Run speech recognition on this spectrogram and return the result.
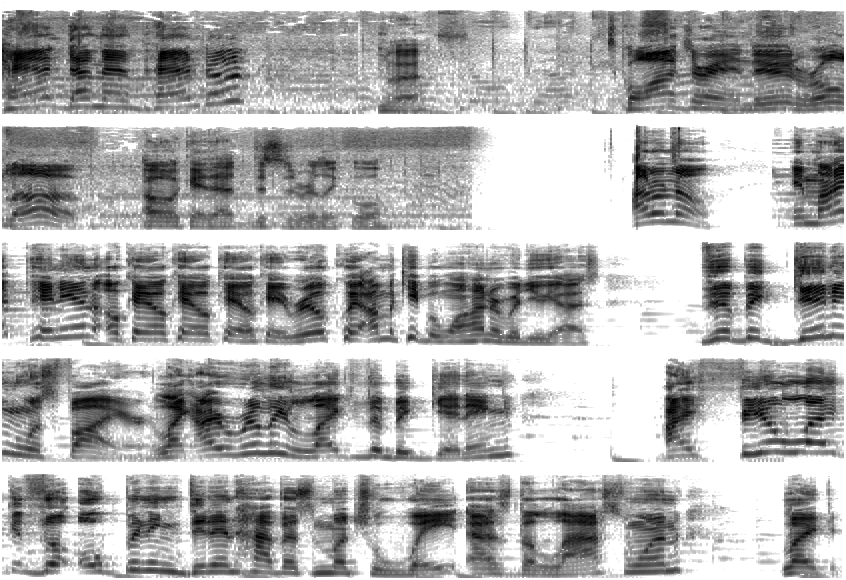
Pan that man Panda? Okay. Squadron, dude, rolled up. Oh, okay, that this is really cool. I don't know. In my opinion, okay, okay, okay, okay. Real quick, I'm gonna keep it 100 with you guys. The beginning was fire. Like, I really liked the beginning. I feel like the opening didn't have as much weight as the last one. Like,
